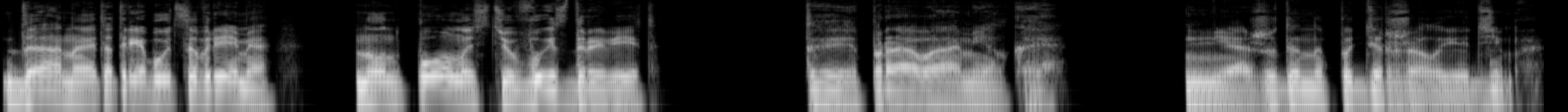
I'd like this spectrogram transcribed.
Да, на это требуется время, но он полностью выздоровеет». «Ты права, мелкая», — неожиданно поддержал ее Дима.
